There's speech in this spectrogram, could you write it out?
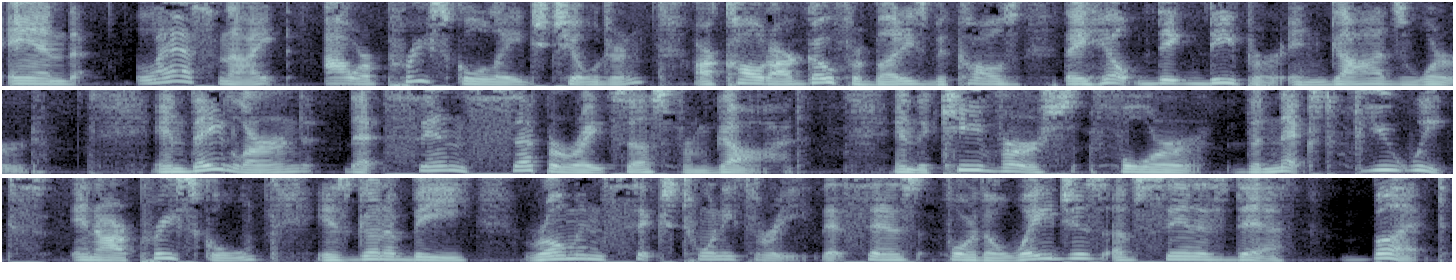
And Last night, our preschool age children are called our Gopher Buddies because they help dig deeper in God's Word. And they learned that sin separates us from God. And the key verse for the next few weeks in our preschool is going to be Romans 6:23 that says for the wages of sin is death, but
